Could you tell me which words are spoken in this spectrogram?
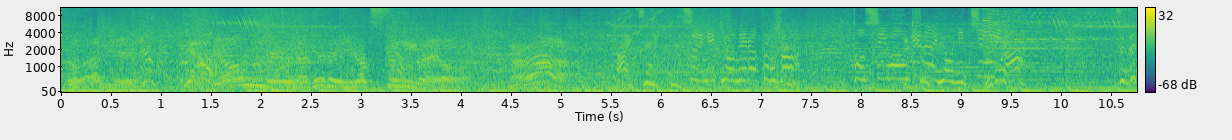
とはいえ読んでるだけでイラつくんだよあああいつ追撃を狙ってるぞ突進を受けないように注意だ続き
